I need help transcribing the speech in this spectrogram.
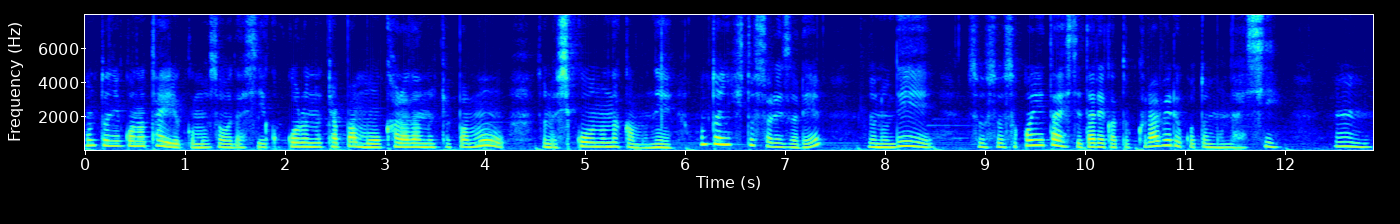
本当にこの体力もそうだし心のキャパも体のキャパもその思考の中もね本当に人それぞれ。なのでそうそうそこに対して誰かと比べることもないしうん。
